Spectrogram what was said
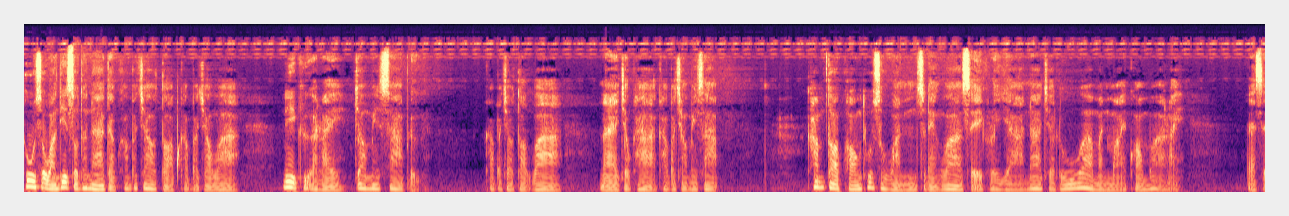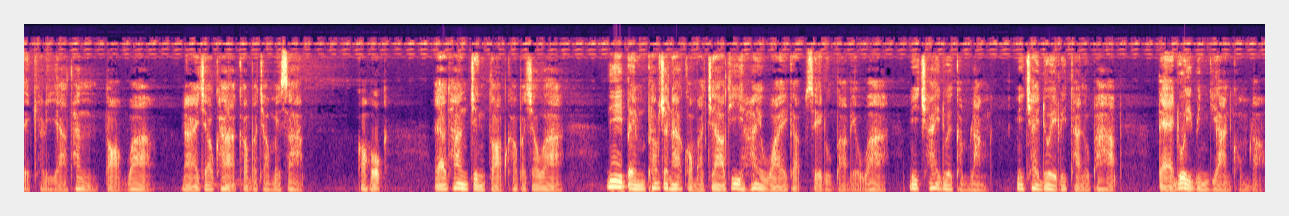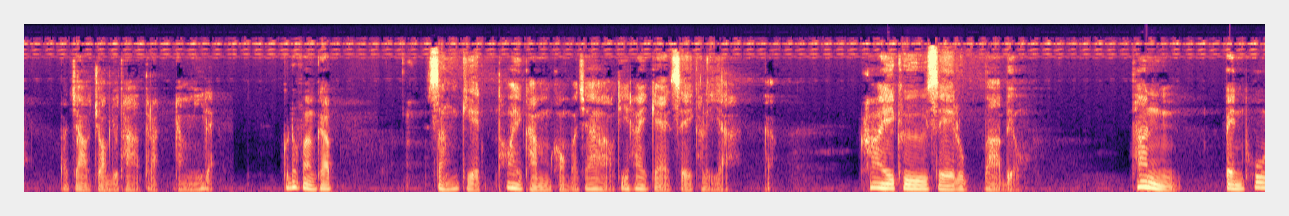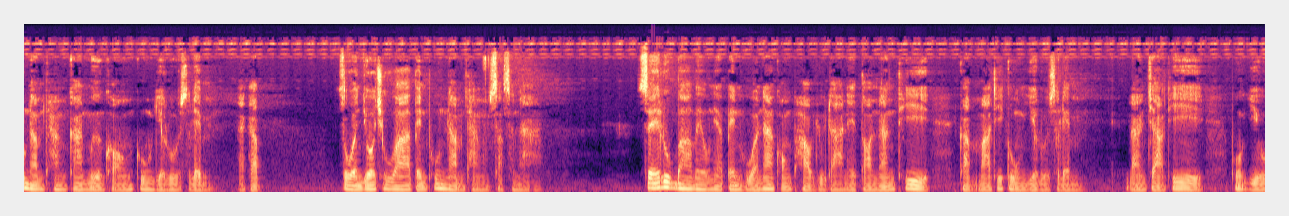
ทูตสวรรค์ที่สนทนากับข้าพเจ้าตอบข้าพเจ้าว่า นี่คืออะไรเจ้าไม่ทราบหรือข้าพเจ้าตอบว่า นายเจ้าข้าข้าพเจ้าไม่ทราบคำตอบของทูตสวรรค์แสดงว่าเสกคริยาน่าจะรู้ว่ามันหมายความว่าอะไร แต่เสคริยาท่านตอบว่า นายเจ้าข้าข้าพเจ้าไม่ทราบ ข้อหกแล้วท่านจึงตอบข้าพเจ้าว่า นี่เป็นพระวจนะของพระเจ้าที่ให้ไว้กับเซรูบาเบลว่ามิใช่ด้วยกำลังมิใช่ด้วยฤทธานุภาพ แต่ด้วยวิญญาณของเรา พระเจ้าจอมโยธาตรัสดังนี้แหละ คุณผู้ฟังครับ สังเกตถ้อยคำของพระเจ้าที่ให้แก่เซคาริยาครับ ใครคือเซรุบบาเบล ท่านเป็นผู้นำทางการเมืองของกรุงเยรูซาเล็มนะครับ ส่วนโยชูวาเป็นผู้นำทางศาสนา เซรุบาเบลเนี่ยเป็นหัวหน้าของเผ่ายูดาในตอนนั้นที่กลับมาที่กรุงเยรูซาเล็ม หลังจากที่พวกยิว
